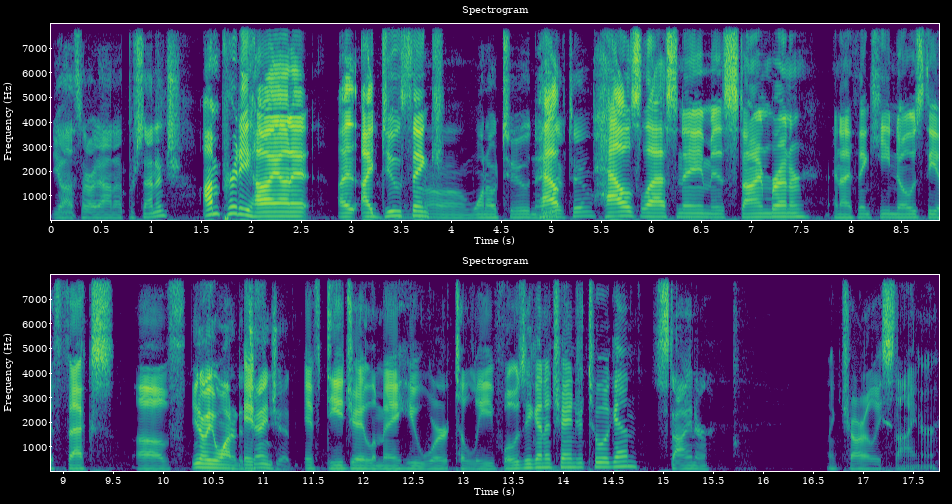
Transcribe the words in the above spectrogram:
You want to throw down a percentage? I'm pretty high on it. I, I do think Uh, 102, Hal, negative 2? Hal's last name is Steinbrenner, and I think he knows the effects of You know, he wanted to if- change it. if DJ LeMahieu were to leave, what was he going to change it to again? Steiner. Like Charlie Steiner.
